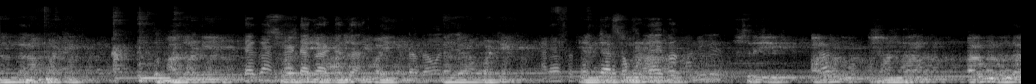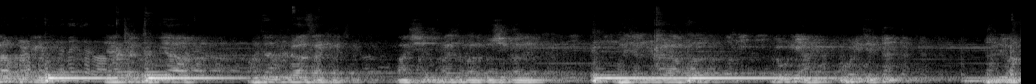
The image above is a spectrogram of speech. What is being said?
गंगाराम पाटील आदरणीय गंगाराम पाटील यांच्या श्री अरुण शांताराम अरुण गंगाराम पाटील यांच्या कृपया भजन मंडळासाठी पाचशे रुपयाचं पारितोषिक आले भजन मंडळ आपण ऋणी आहे कोणी चिंता धन्यवाद.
